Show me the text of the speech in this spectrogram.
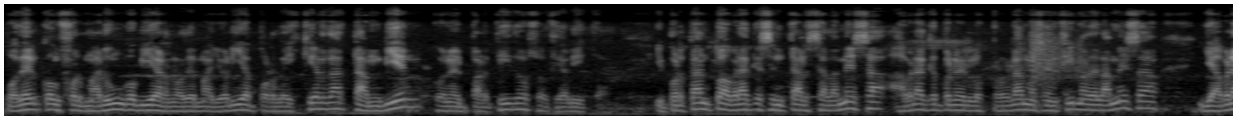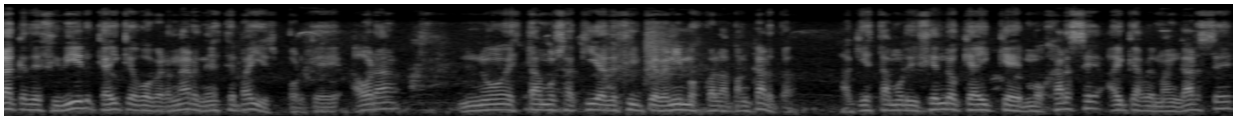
poder conformar un gobierno de mayoría por la izquierda también con el Partido Socialista. Y por tanto habrá que sentarse a la mesa, habrá que poner los programas encima de la mesa y habrá que decidir que hay que gobernar en este país, porque ahora no estamos aquí a decir que venimos con la pancarta, Aquí estamos diciendo que hay que mojarse, hay que remangarse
